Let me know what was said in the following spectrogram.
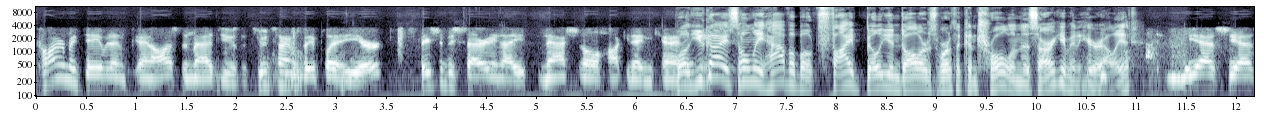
Connor McDavid and, and Auston Matthews, the two times they play a year, they should be Saturday night National Hockey Night in Canada. Well, you guys only have about five billion dollars worth of control in this argument here, Elliotte. yes, yes.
